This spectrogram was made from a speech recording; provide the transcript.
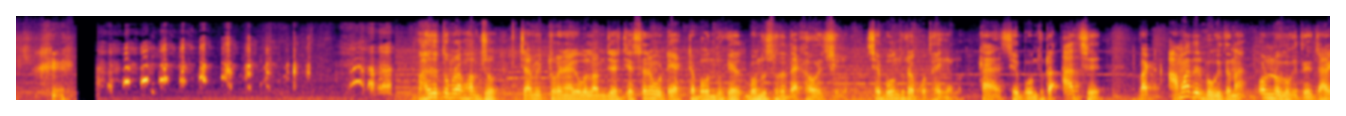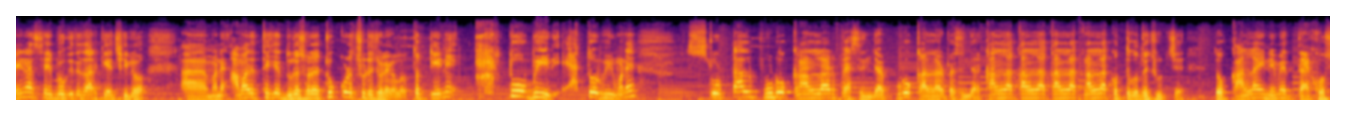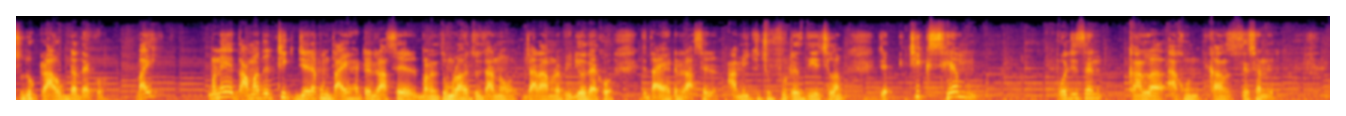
ভাই তোমরা ভাবছ যে আমি একটুখানি আগে বললাম যে স্টেশনে উঠে একটা বন্ধুকে, বন্ধুর সাথে দেখা হয়েছিল। সে বন্ধুটা কোথায় গেল? হ্যাঁ সে বন্ধুটা আছে। বাট আমাদের বগিতে না, অন্য বগিতে। জানি না সেই বগিতে তার কে ছিল। মানে আমাদের থেকে দূরে সরে টুক করে ছুটে চলে গেল। তো ট্রেনে এত ভিড় এত ভিড় মানে টোটাল পুরো কানলার প্যাসেঞ্জার পুরো কানলার প্যাসেঞ্জার কানলা কানলা কানলা কানলা করতে করতে ছুটছে। তো কানলায় নেমে দেখো, শুধু ক্রাউডটা দেখো। ভাই মানে আমাদের ঠিক যেরকম দাইহাটের রাসের মানে তোমরা হয়তো জানো, যারা আমরা ভিডিও দেখো, যে দাইহাটের রাসের আমি কিছু ফুটেজ দিয়েছিলাম, যে ঠিক সেম পজিশন কানলা এখন কান স্টেশনের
